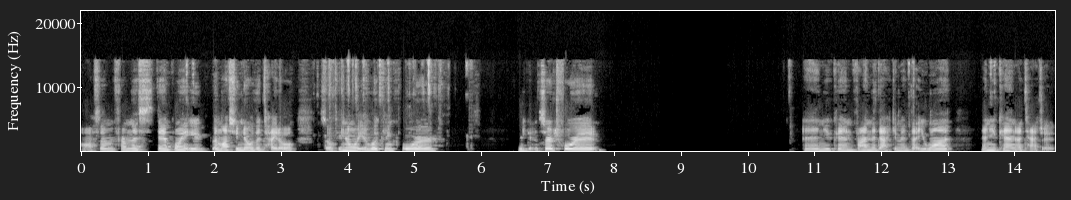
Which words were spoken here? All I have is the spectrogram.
awesome from this standpoint, you, unless you know the title. So if you know what you're looking for, you can search for it. And you can find the document that you want and you can attach it.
